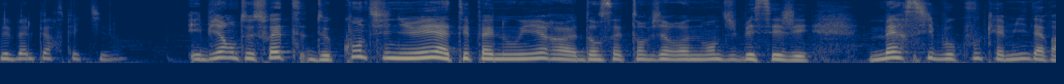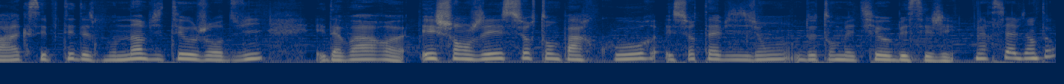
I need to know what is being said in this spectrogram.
des belles perspectives. Eh bien, on te souhaite de continuer à t'épanouir euh, dans cet environnement du BCG. Merci beaucoup Camille d'avoir accepté d'être mon invitée aujourd'hui et d'avoir euh, échangé sur ton parcours et sur ta vision de ton métier au BCG. Merci, à bientôt.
